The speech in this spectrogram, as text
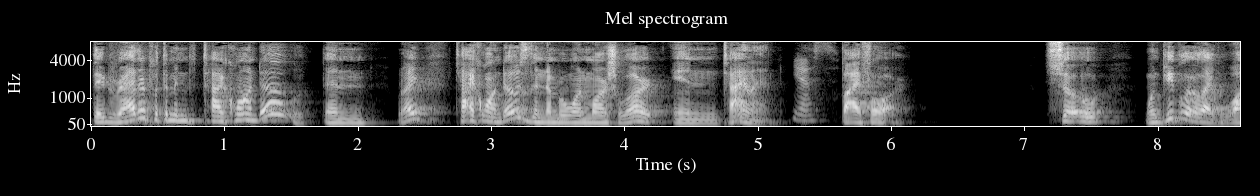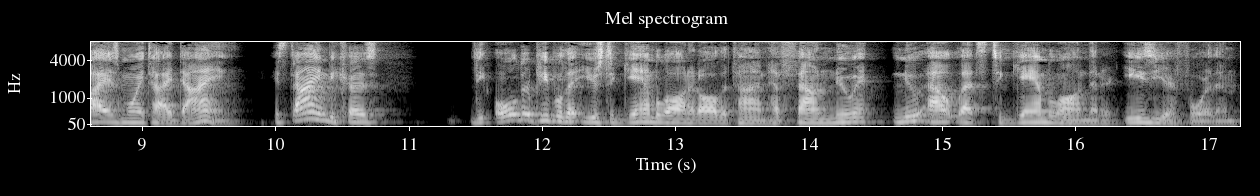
they'd rather put them into Taekwondo than, right? Taekwondo is the number one martial art in Thailand Yes. by far. So when people are like, why is Muay Thai dying? It's dying because the older people that used to gamble on it all the time have found new, new outlets to gamble on that are easier for them.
